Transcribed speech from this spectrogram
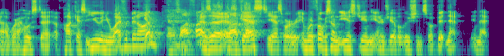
uh, where I host a, a, podcast that you and your wife have been on. Yep, it was a lot of fun. As a, as a guest, fun. yes, we're and we're focused on the ESG and the energy evolution. So a bit in that in that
